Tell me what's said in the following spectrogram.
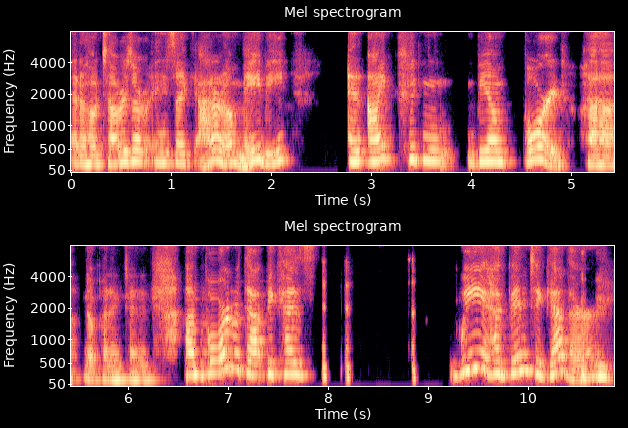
at a hotel resort? And he's like, I don't know, maybe. And I couldn't be on board. no pun intended. On board with that because we have been together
